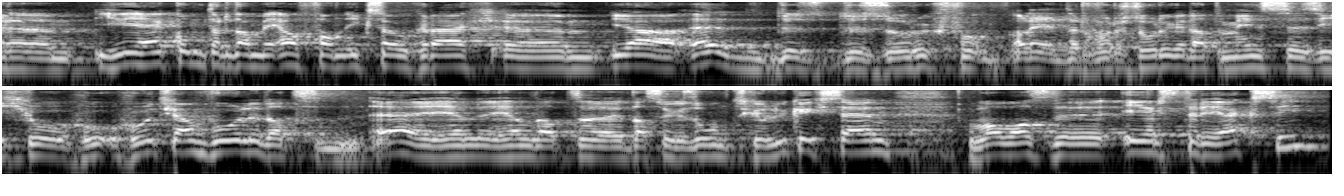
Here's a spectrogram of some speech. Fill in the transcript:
Um, jij komt er dan mee af van ik zou graag um, ja, de, de zorg voor, ervoor zorgen dat de mensen zich go, go, goed gaan voelen, dat, heel, heel dat, uh, dat ze gezond gelukkig zijn. Wat was de eerste reactie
